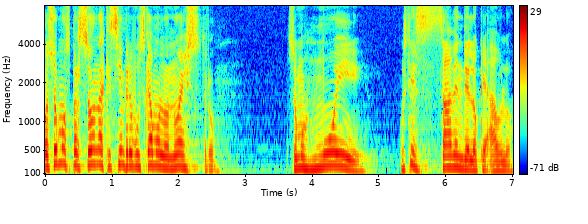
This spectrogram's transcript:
O somos personas que siempre buscamos lo nuestro. Somos muy, ustedes saben de lo que hablo,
